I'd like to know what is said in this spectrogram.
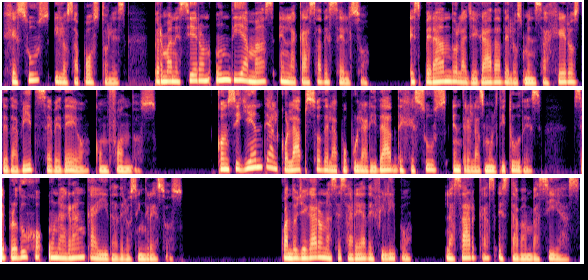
Jesús y los apóstoles permanecieron un día más en la casa de Celso, esperando la llegada de los mensajeros de David Zebedeo con fondos. Consiguiente al colapso de la popularidad de Jesús entre las multitudes, se produjo una gran caída de los ingresos. Cuando llegaron a Cesarea de Filipo, las arcas estaban vacías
